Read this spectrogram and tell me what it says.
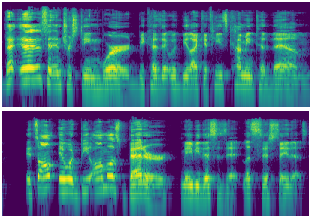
that, that is an interesting word because it would be like if he's coming to them, it's all it would be almost better. Maybe this is it. Let's just say this.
